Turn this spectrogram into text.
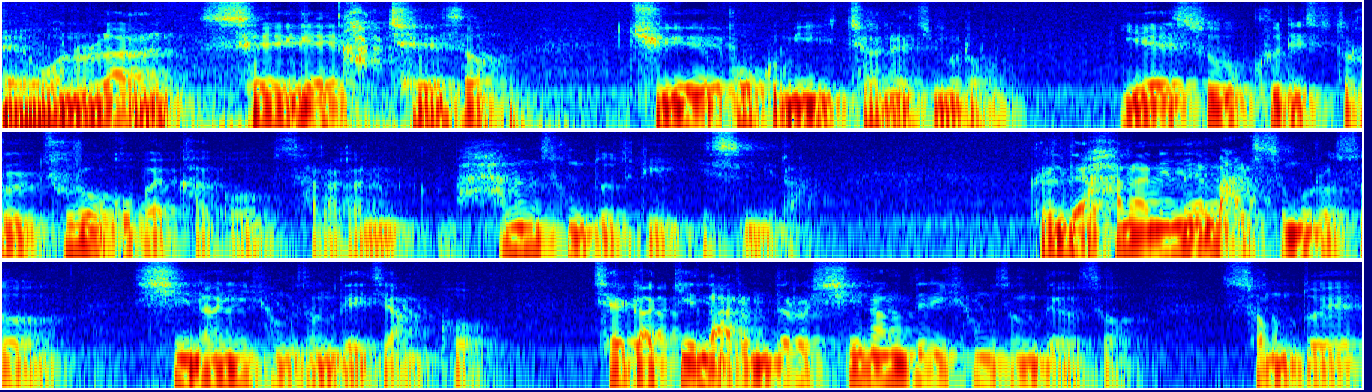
네, 오늘날 세계 각처에서 주의 복음이 전해지므로 예수 그리스도를 주로 고백하고 살아가는 많은 성도들이 있습니다. 그런데 하나님의 말씀으로서 신앙이 형성되지 않고 제각기 나름대로 신앙들이 형성되어서 성도의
